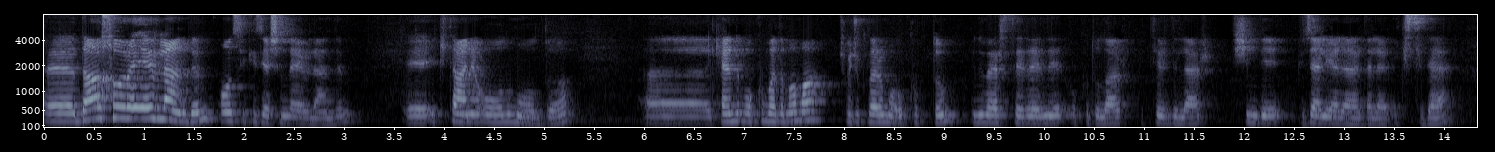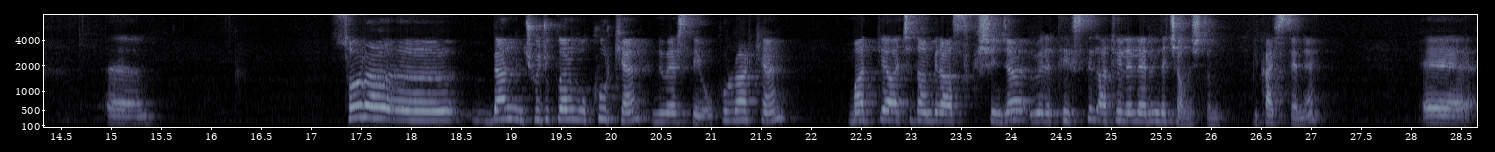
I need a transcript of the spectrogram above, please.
E, daha sonra evlendim. 18 yaşında evlendim. E, iki tane oğlum oldu. E, kendim okumadım ama çocuklarımı okuttum. Üniversitelerini okudular, bitirdiler. Şimdi güzel yerlerdeler ikisi de. Ee, Sonra e, ben çocuklarım okurken, üniversiteyi okurlarken maddi açıdan biraz sıkışınca böyle tekstil atölyelerinde çalıştım birkaç sene. Ee,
